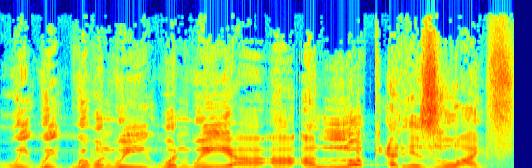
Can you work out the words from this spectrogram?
we, we, when we, when we uh, uh, uh, look at his life,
